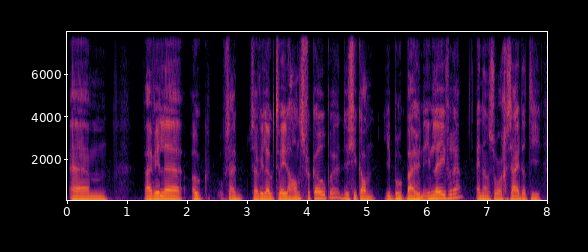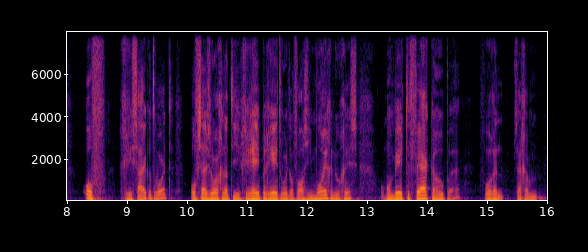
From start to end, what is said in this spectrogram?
um, wij willen ook, of zij, zij willen ook tweedehands verkopen. Dus je kan je broek bij hun inleveren. En dan zorgen zij dat die of gerecycled wordt, of zij zorgen dat die gerepareerd wordt, of als hij mooi genoeg is, om hem weer te verkopen voor een, zeg een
